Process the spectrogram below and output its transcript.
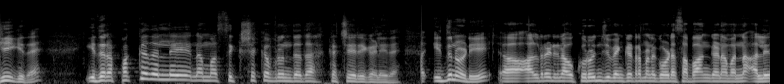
ಹೀಗಿದೆ. ಇದರ ಪಕ್ಕದಲ್ಲೇ ನಮ್ಮ ಶಿಕ್ಷಕ ವೃಂದದ ಕಚೇರಿಗಳಿದೆ. ಇದು ನೋಡಿ ಆಲ್ರೆಡಿ ನಾವು ಕುರುಂಜಿ ವೆಂಕಟರಮಣಗೌಡ ಸಭಾಂಗಣವನ್ನು ಅಲ್ಲಿ,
